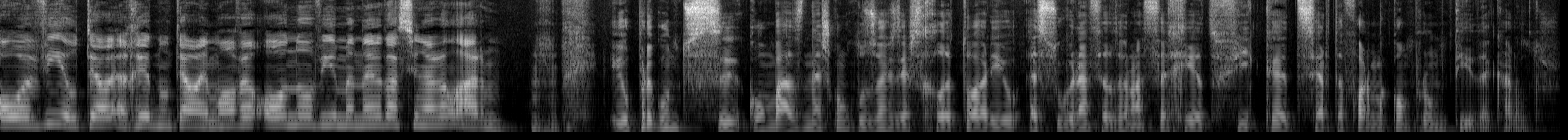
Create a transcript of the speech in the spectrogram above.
ou havia a rede no telemóvel ou não havia maneira de acionar alarme. Uhum. Eu pergunto se, com base nas conclusões deste relatório, a segurança da nossa rede fica de certa forma comprometida, Carlos.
